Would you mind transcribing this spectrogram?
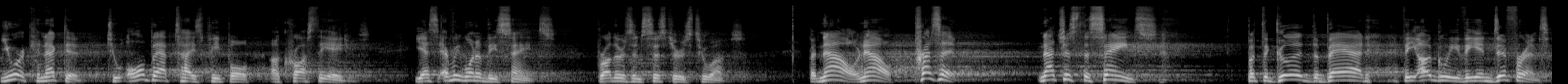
you are connected to all baptized people across the ages. Yes, every one of these saints, brothers and sisters to us. But now, now, press it. Not just the saints but the good, the bad, the ugly, the indifferent.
